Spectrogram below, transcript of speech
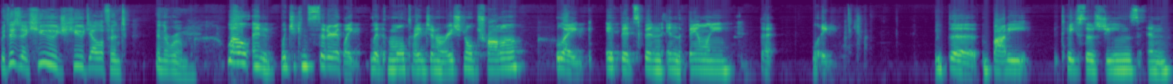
But this is a huge, huge elephant in the room. Well, and would you consider it like with multi generational trauma? Like if it's been in the family that like the body takes those genes and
